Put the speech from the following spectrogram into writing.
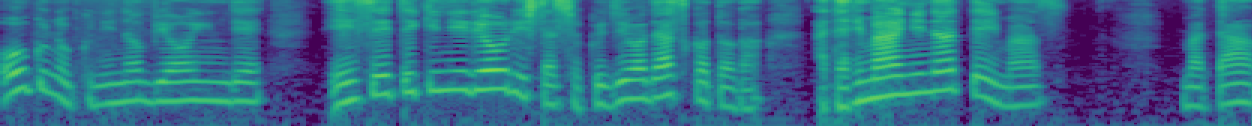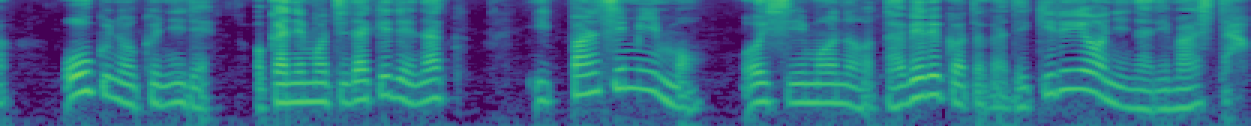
多くの国の病院で衛生的に料理した食事を出すことが当たり前になっています。また、多くの国でお金持ちだけでなく、一般市民も美味しいものを食べることができるようになりました。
